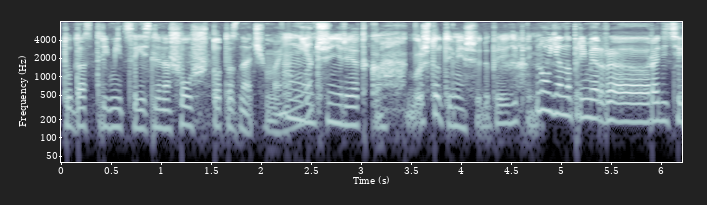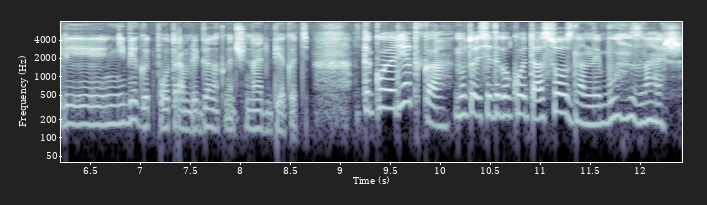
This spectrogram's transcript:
туда стремиться, если нашел что-то значимое. Нет. Очень редко. Что ты имеешь в виду? Приведи пример. Ну, я, например, э, родители не бегают по утрам, ребенок начинает бегать. Такое редко. Ну, то есть это какой-то осознанный бунт, знаешь.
